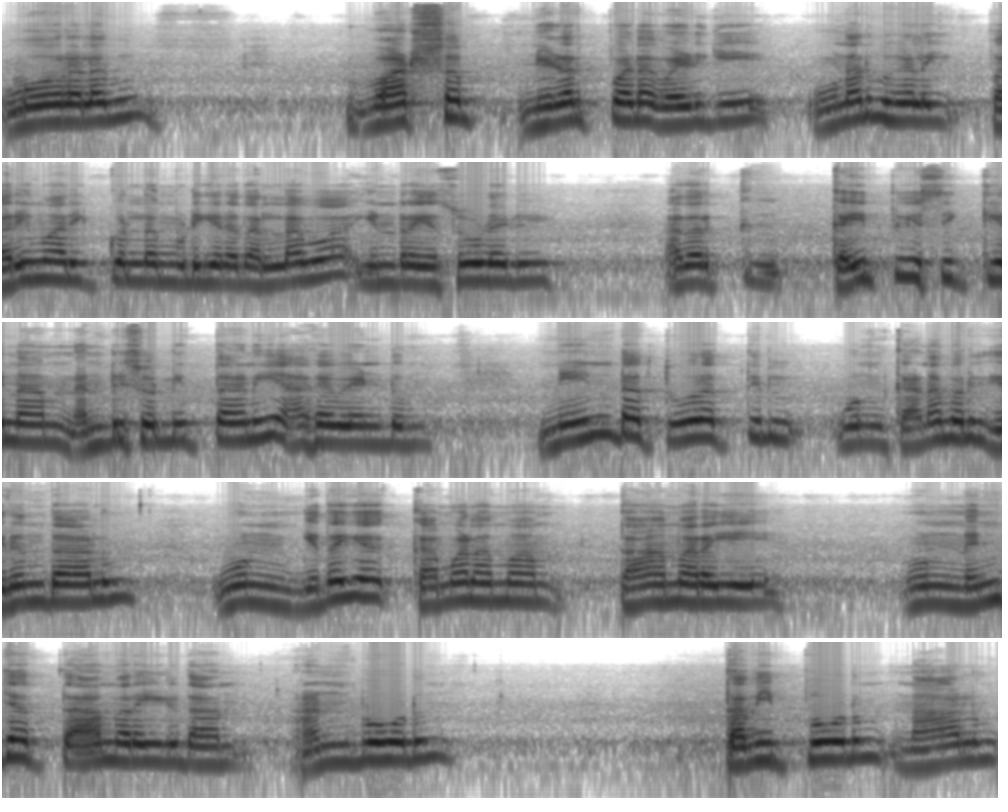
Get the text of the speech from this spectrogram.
ஓரளவு வாட்ஸ்அப் நிழற்பட வழியே உணர்வுகளை பரிமாறிக்கொள்ள முடிகிறதல்லவா இன்றைய சூழலில்? அதற்கு கைபேசிக்கு நாம் நன்றி சொல்லித்தானே ஆக வேண்டும். நீண்ட தூரத்தில் உன் கணவர் இருந்தாலும் உன் இதய கமலமாம் தாமரையே உன் நெஞ்ச தாமரையில்தான் அன்போடும் தவிப்போடும் நாளும்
